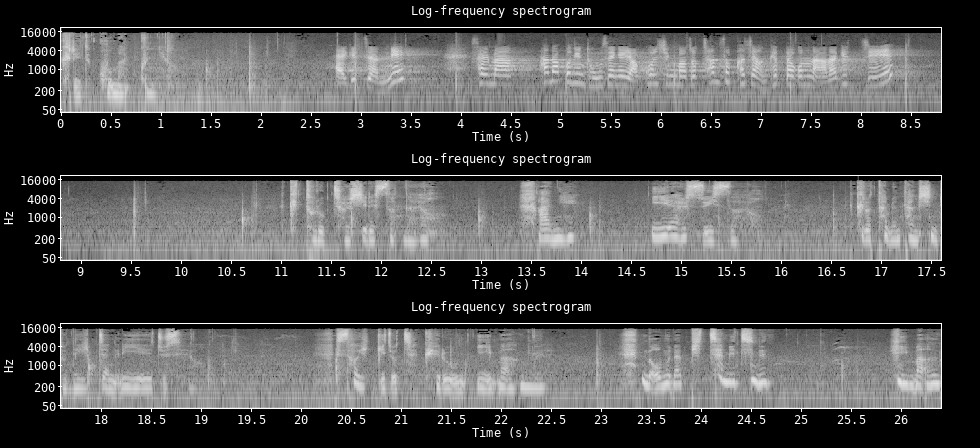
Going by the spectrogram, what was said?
그래도 고맙군요. 알겠지 않니? 설마 하나뿐인 동생의 약혼식마저 참석하지 않겠다고는 안 하겠지? 그토록 절실했었나요? 아니, 이해할 수 있어요. 그렇다면 당신도 내 입장을 이해해 주세요. 서 있기조차 괴로운 이 마음을 너무나 비참해지는 이 마음을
